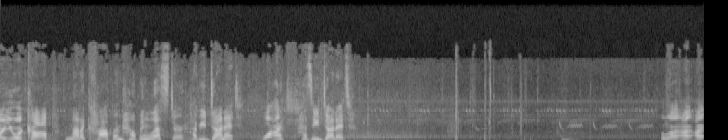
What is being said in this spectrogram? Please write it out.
Are you a cop? I'm not a cop. I'm helping Lester. Have you done it? What? Has he done it? Oh, I, I,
